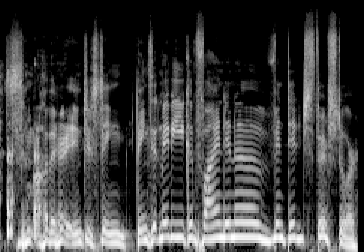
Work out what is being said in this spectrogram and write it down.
some other interesting things that maybe you could find in a vintage thrift store.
